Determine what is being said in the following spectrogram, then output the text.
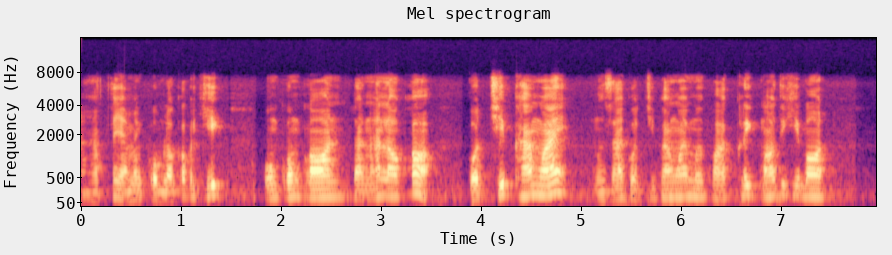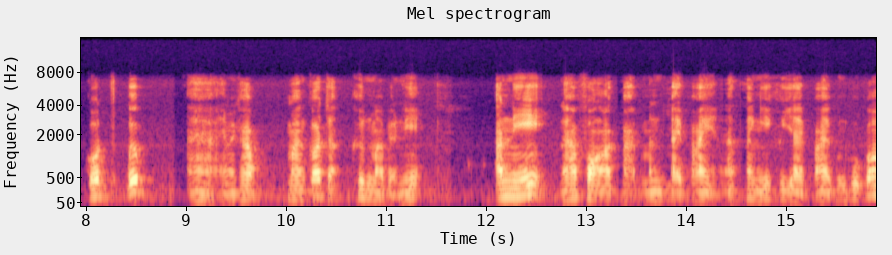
นะครับ ถ้าอยากมันกลมเราก็ไปคลิกวงกลมก่อน จากนั้นเราก็กดชิปค้างไว้ มือซ้ายกดชิปค้างไว้ มือขวาคลิกเมาส์ที่คีย์บอร์ด กดปุ๊บ อ่า เห็นไหมครับ มันก็จะขึ้นมาแบบนี้ อันนี้นะครับฟองอากาศมันใหญ่ไปนะถ้าอย่างนี้คือใหญ่ไปคุณครูก็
